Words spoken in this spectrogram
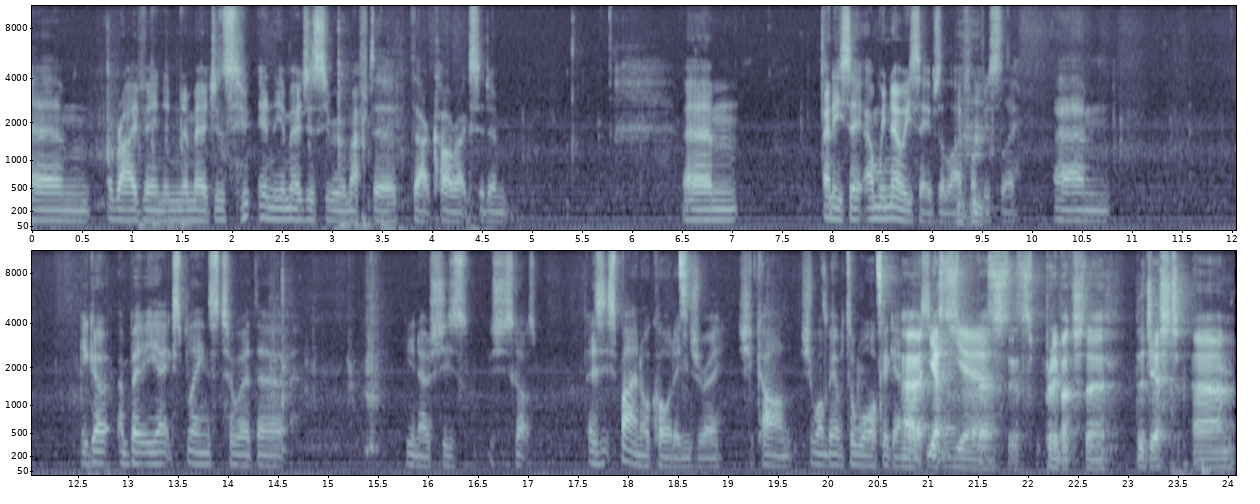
Um, arriving in an emergency in the emergency room after that car accident. Um, and he say, and we know he saves a life, obviously. Um, he go, but he explains to her that, you know, she's she's got, is it spinal cord injury? She can't, she won't be able to walk again. Uh, basically. yes, Yeah. that's, that's pretty much the the gist. Um,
